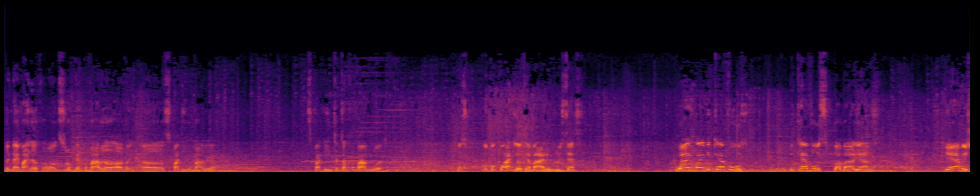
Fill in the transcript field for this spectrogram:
Lúc này miner uh, rocket không vào nữa, uh, uh, Sparky không vào nữa. Sparky chắc chắn không vào luôn. Nó, nó có quá nhiều thẻ bài để reset. Wait, wait, be careful! Be careful, barbarians! Damage!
